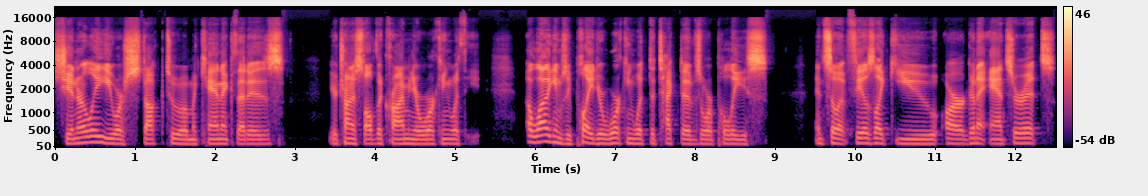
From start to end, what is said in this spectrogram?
generally you are stuck to a mechanic that is you're trying to solve the crime and you're working with a lot of games we played, you're working with detectives or police. And so it feels like you are going to answer it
